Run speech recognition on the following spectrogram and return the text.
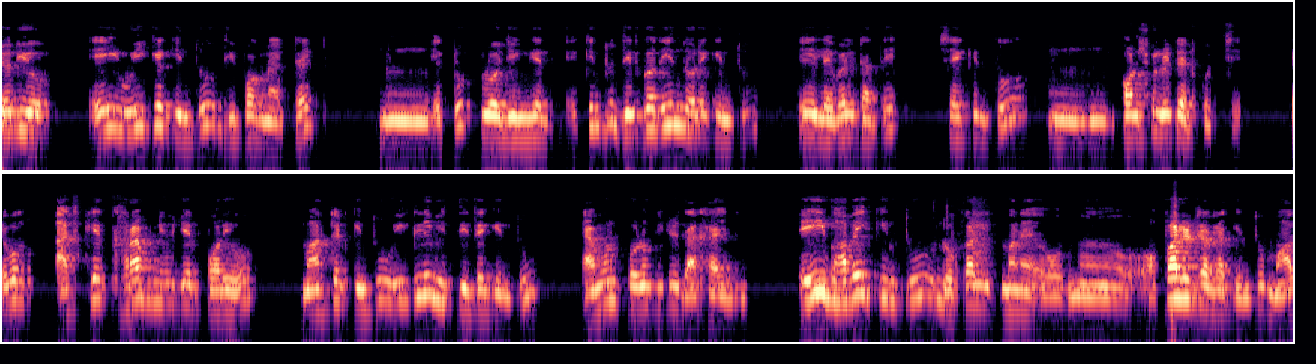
যদিও এই উইকে কিন্তু দীপক নাইট্রেট একটু ক্লোজিং এর কিন্তু দীর্ঘদিন ধরে কিন্তু এই লেভেলটাতে সে কিন্তু কনসলিডেট করছে। এবং আজকে খারাপ নিউজের পরেও মার্কেট কিন্তু উইকলি ভিত্তিতে কিন্তু এমন কোনো কিছু দেখায়নি। এইভাবেই কিন্তু লোকাল মানে অপারেটররা কিন্তু মাল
